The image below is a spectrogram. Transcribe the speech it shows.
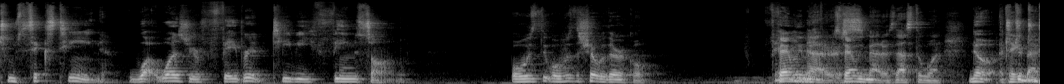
to sixteen, what was your favorite TV theme song? What was the What was the show with Urkel? Family, Matters. Family Matters. That's the one. No, I take it back.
